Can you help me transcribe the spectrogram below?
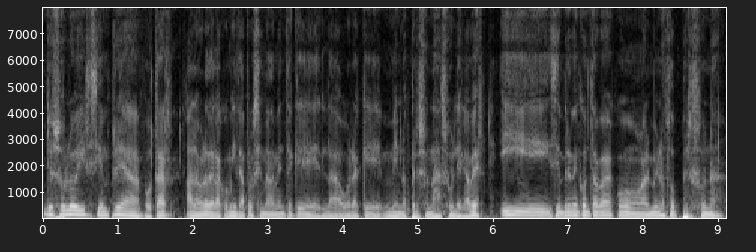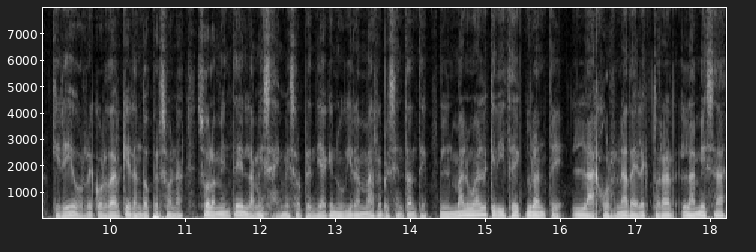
Yo suelo ir siempre a votar a la hora de la comida aproximadamente, que es la hora que menos personas suelen haber. Y siempre me encontraba con al menos dos personas, creo recordar que eran dos personas, solamente en la mesa y me sorprendía que no hubiera más representantes. El manual que dice durante la jornada electoral la mesa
